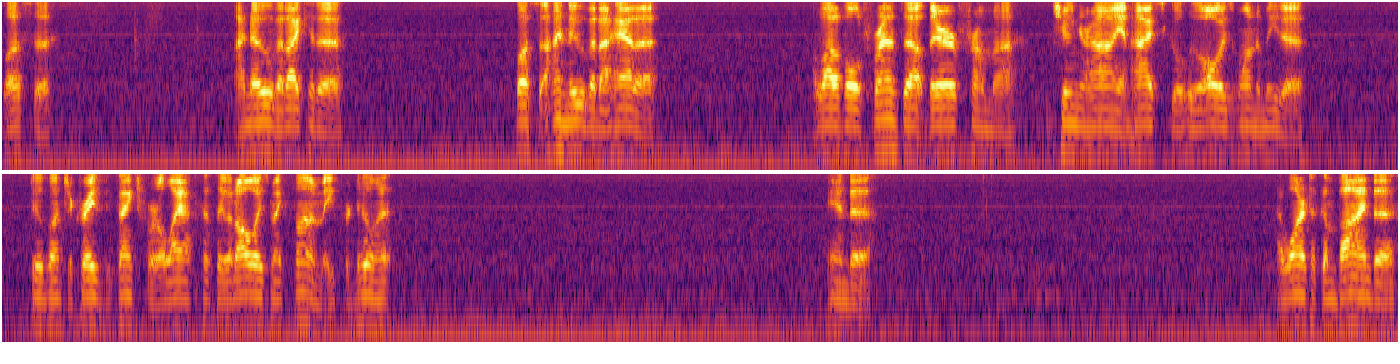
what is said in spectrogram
plus uh, I know that I could. Uh, plus, I knew that I had a a lot of old friends out there from junior high and high school who always wanted me to do a bunch of crazy things for a laugh because they would always make fun of me for doing it. And, uh, I wanted to combine a,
